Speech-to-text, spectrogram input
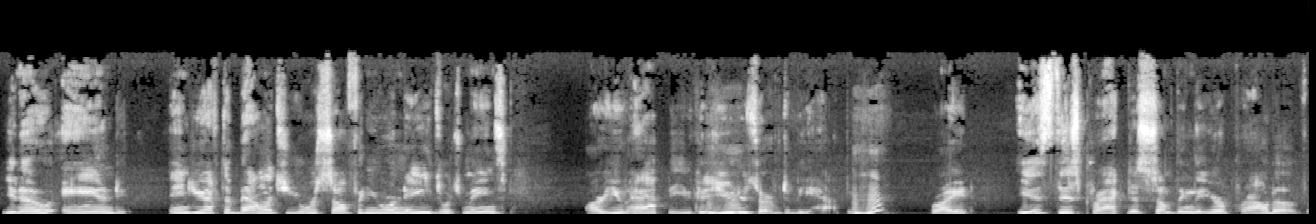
you know, and and you have to balance yourself and your needs, which means are you happy? Because you mm-hmm. deserve to be happy, mm-hmm. right? Is this practice something that you're proud of?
